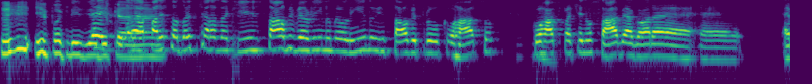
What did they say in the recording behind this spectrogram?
Hipocrisia Ei, do cara. Apareceu dois caras aqui. Salve, Berlino, meu lindo, e salve pro Kohatsu. Kohatsu, pra quem não sabe, agora é, é, é,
